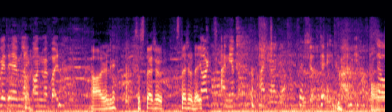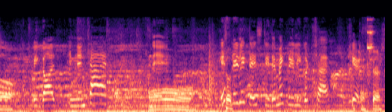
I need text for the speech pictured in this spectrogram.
with him like on my birthday. Ah, really? So special, special day. Not Anya. Anya, Anya. Special day. Oh. So we got Indian chai. They- Oh. It's So- really tasty. They make really good chai. Cheers. Okay, cheers.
